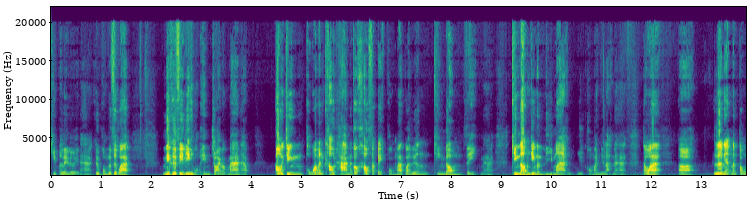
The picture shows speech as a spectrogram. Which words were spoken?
คิปอะไรเลยนะฮะ คือผมรู้สึกว่านี่คือซีรีส์ที่ผมเอนจอยมากๆนะครับ เอาจริงผมว่ามันเข้าทางแล้วก็เข้าสเปคผมมากกว่าเรื่อง Kingdom ซะอีกนะฮะ Kingdom จริงมันดีมากของมันอยู่ล้วนะฮะ แต่ว่าเเรื่องนี้มันตรง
